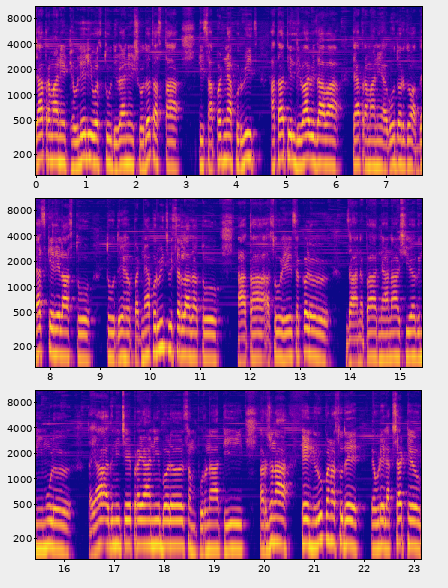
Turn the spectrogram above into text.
ज्याप्रमाणे ठेवलेली वस्तू दिव्याने शोधत असता ती सापडण्यापूर्वीच हातातील दिवा विजावा. त्याप्रमाणे अगोदर जो अभ्यास केलेला असतो तो देह पडण्यापूर्वीच विसरला जातो. आता असो हे सकळ. जानपा ज्ञानाशी अग्नी मूळ. तया अग्नीचे प्रयाणी बळ संपूर्णाती अर्जुना हे निरूपण असू दे. एवढे लक्षात ठेव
